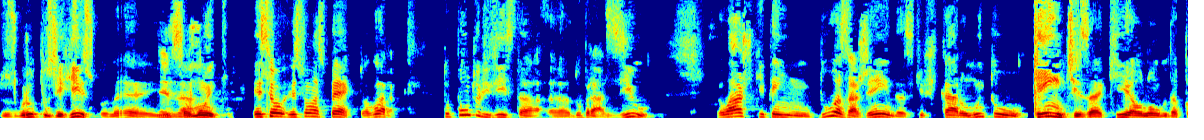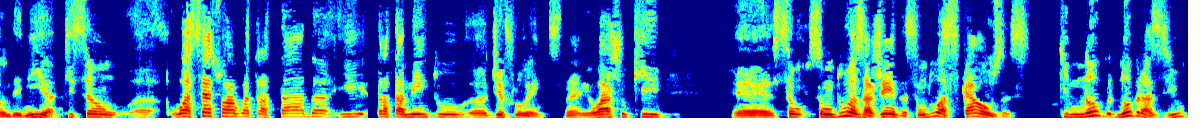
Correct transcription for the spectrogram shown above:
dos grupos de risco, né? E são muitos. Esse é, esse é um aspecto. Agora, do ponto de vista uh, do Brasil, eu acho que tem duas agendas que ficaram muito quentes aqui ao longo da pandemia, que são uh, o acesso à água tratada e tratamento uh, de efluentes. Né? Eu acho que é, são, são duas agendas, são duas causas que no, no Brasil,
